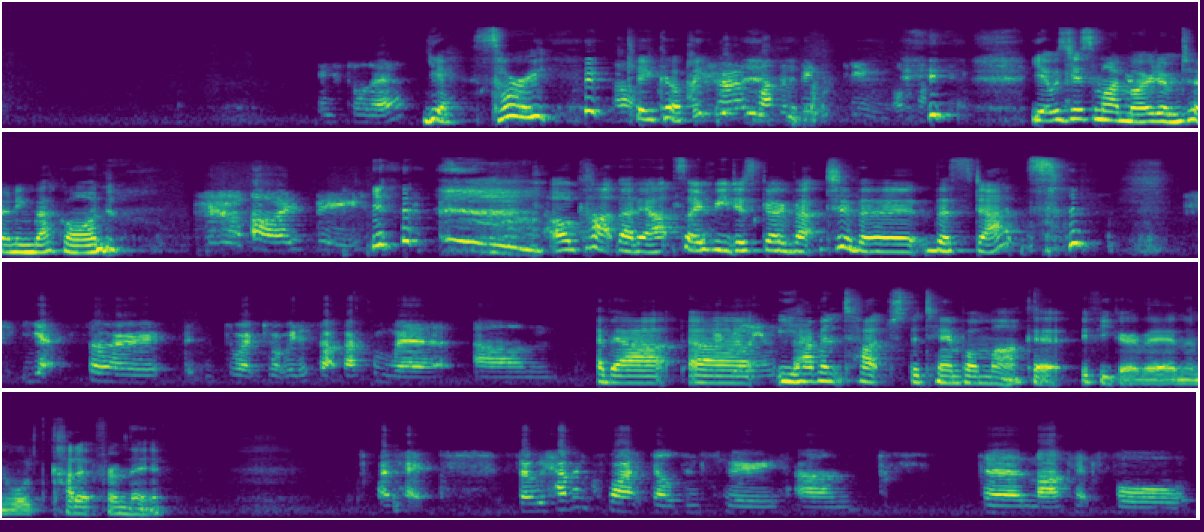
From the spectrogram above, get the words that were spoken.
are you still there? Yeah, sorry. Oh, Keep going. Like a big sting or something. yeah, it was just my modem turning back on. Oh, I see. I'll cut that out. So if you just go back to the the stats. yeah. So do, I, do you want me to start back from where? Um, About uh, you haven't touched the tampon market. If you go there, and then we'll cut it from there. Okay. So we haven't quite delved into um, the market for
